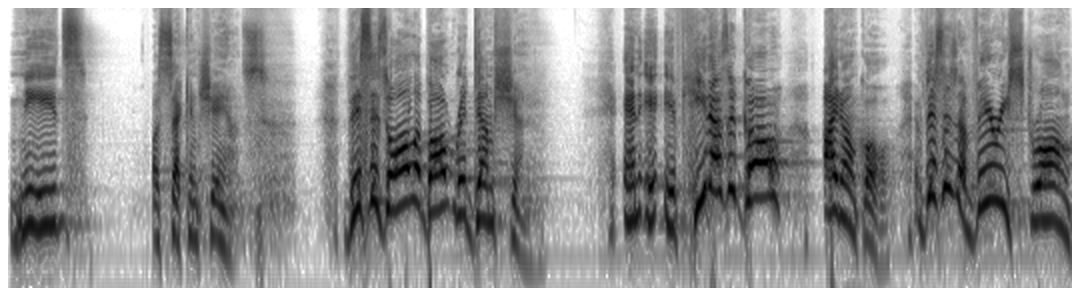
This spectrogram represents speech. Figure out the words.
needs a second chance. This is all about redemption. And if he doesn't go, I don't go. This is a very strong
